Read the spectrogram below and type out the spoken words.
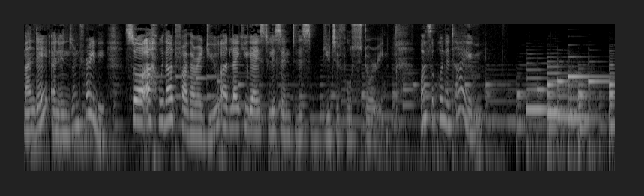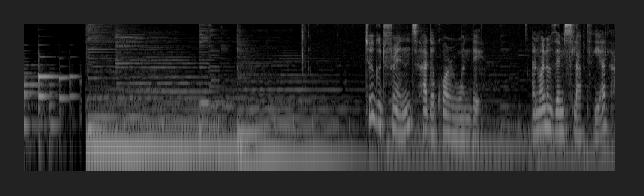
Monday and ends on Friday. So, uh, without further ado, I'd like you guys to listen to this beautiful story. Once upon a time, Two good friends had a quarrel one day, and one of them slapped the other.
